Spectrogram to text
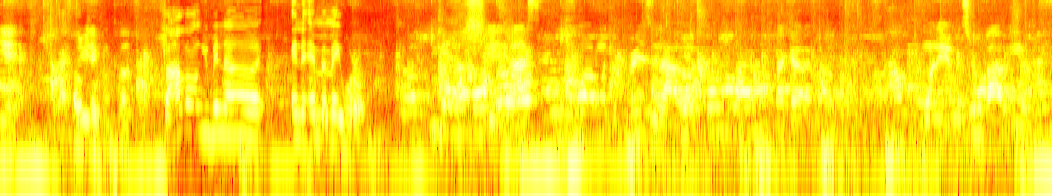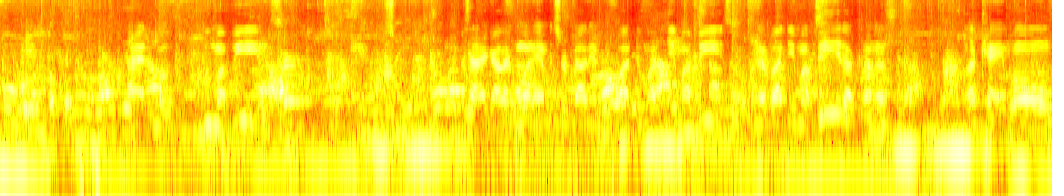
Yeah. Three Okay. different coaches. So how long you been uh, in the MMA world? Shit, I, before I went to prison, I, I got a, one amateur bout in before Okay. I had to go do my bids. I got like one amateur bout in before I did my, did my bid. So whenever I did my bid, I kind of, I came home,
